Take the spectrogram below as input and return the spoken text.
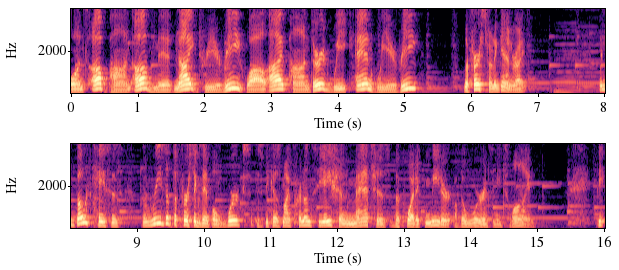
Once upon a midnight dreary, while I pondered weak and weary. The first one again, right? In both cases, the reason the first example works is because my pronunciation matches the poetic meter of the words in each line. The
